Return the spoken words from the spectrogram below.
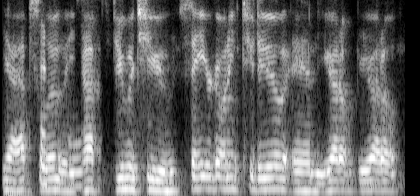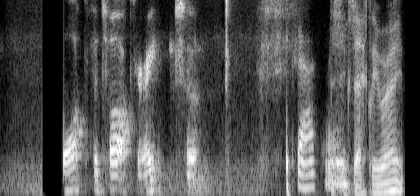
Yeah, absolutely. You have to do what you say you're going to do, and you gotta you gotta walk the talk, right? So exactly. That's exactly right.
